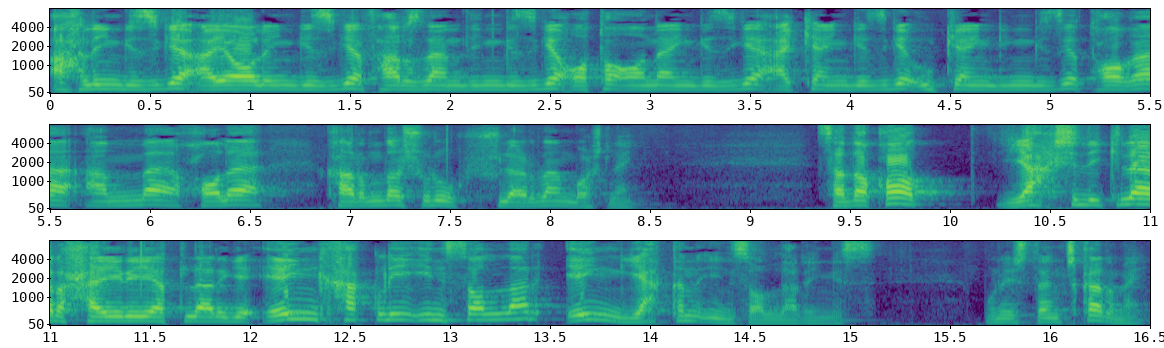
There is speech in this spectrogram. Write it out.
ahlingizga ayolingizga farzandingizga ota onangizga akangizga ukangingizga tog'a amma xola qarindosh urug' shulardan boshlang sadaqot yaxshiliklar xayriyatlarga eng haqli insonlar eng yaqin insonlaringiz. Buni esdan chiqarmang.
